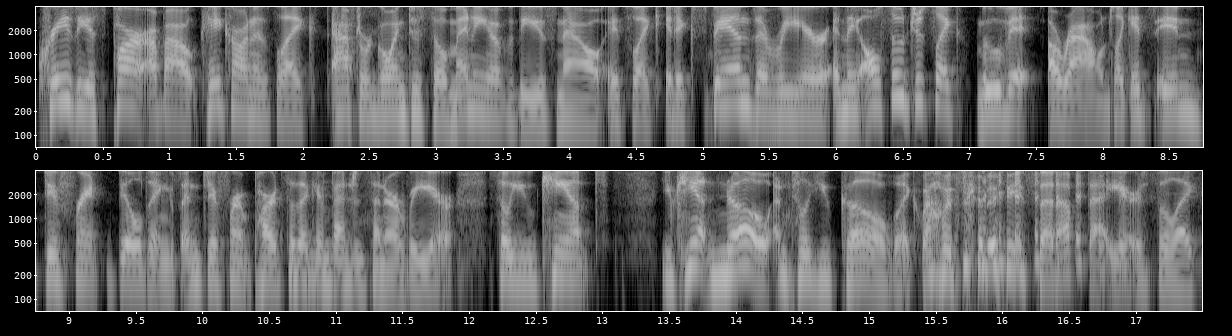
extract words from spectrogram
craziest part about KCON is like after going to so many of these now, it's like it expands every year, and they also just like move it around. Like it's in different buildings and different parts of the mm-hmm. convention center every year, so you can't you can't know until you go like how it's going to be set up that year. So like.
